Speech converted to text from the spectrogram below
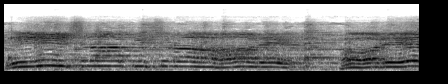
কৃষ্ণ কৃষ্ণ হরে হরে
